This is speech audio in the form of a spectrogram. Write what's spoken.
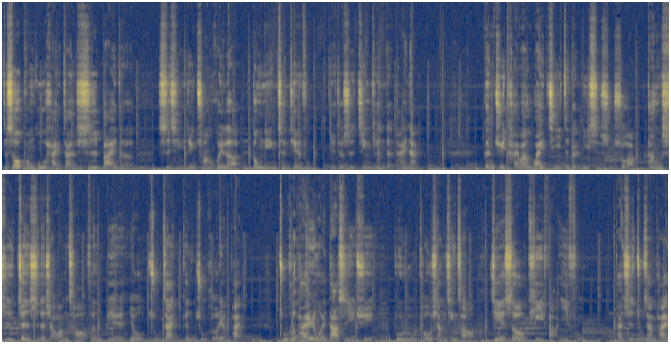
这时候，澎湖海战失败的事情已经传回了东宁承天府，也就是今天的台南。根据《台湾外记》这本历史书说啊，当时正式的小王朝分别有主战跟主和两派。主和派认为大势已去，不如投降清朝，接受剃发易服。但是主战派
